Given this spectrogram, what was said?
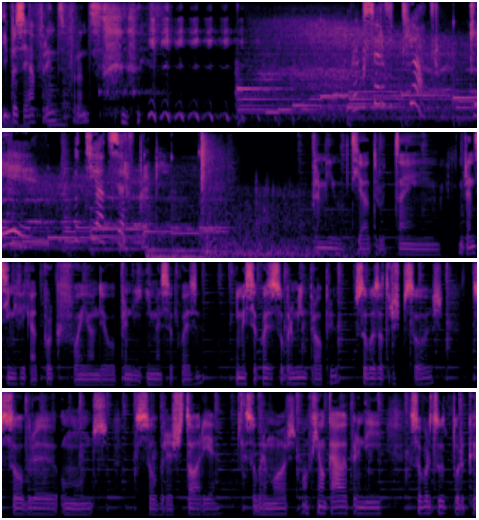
E passei à frente, pronto. Para que serve o teatro? Quê? O teatro serve para quê? Para mim, o teatro tem grande significado porque foi onde eu aprendi imensa coisa. Imensa coisa sobre mim próprio, sobre as outras pessoas, sobre o mundo, sobre a história, sobre amor. Ao fim e ao cabo, aprendi sobretudo porque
